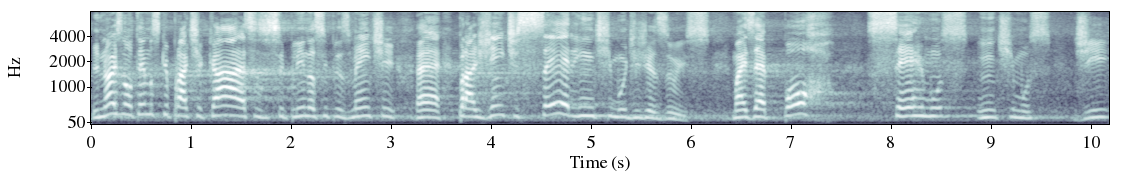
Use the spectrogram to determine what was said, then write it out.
e nós não temos que praticar essas disciplinas simplesmente é, para a gente ser íntimo de Jesus, mas é por sermos íntimos de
